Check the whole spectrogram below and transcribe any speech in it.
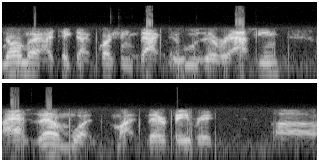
Normally, I take that question back to who's ever asking. I ask them what my their favorite uh,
